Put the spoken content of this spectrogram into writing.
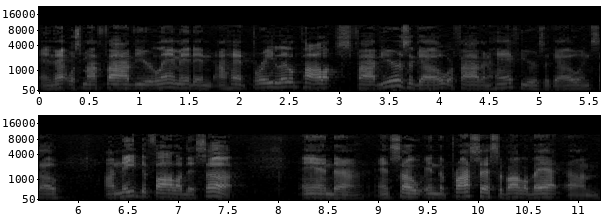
And that was my five year limit. And I had three little polyps five years ago, or five and a half years ago. And so I need to follow this up. And, uh, and so in the process of all of that, um,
